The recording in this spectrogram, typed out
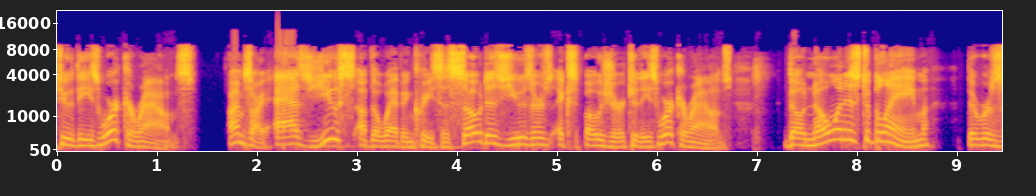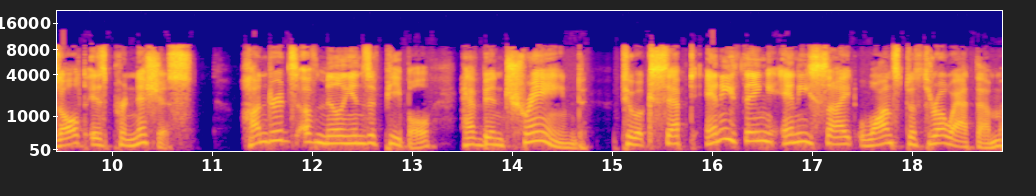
to these workarounds. I'm sorry, as use of the web increases, so does users' exposure to these workarounds. Though no one is to blame, the result is pernicious. Hundreds of millions of people have been trained to accept anything any site wants to throw at them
